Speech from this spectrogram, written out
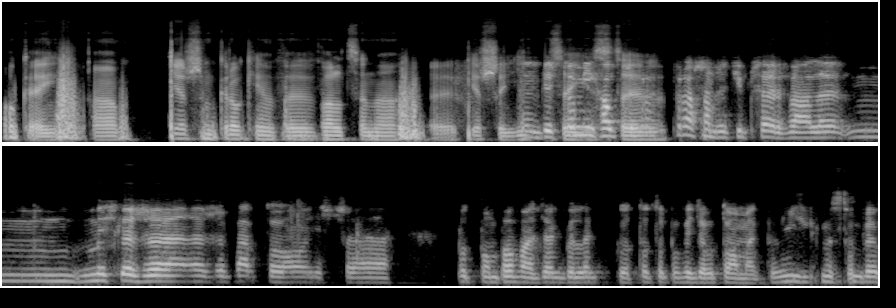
Okej, okay. a pierwszym krokiem w walce na e, pierwszej lidze Wiesz co, Michał, jest... E, przepraszam, że Ci przerwę, ale mm, myślę, że, że warto jeszcze podpompować jakby lekko to, co powiedział Tomek. Powinniśmy sobie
